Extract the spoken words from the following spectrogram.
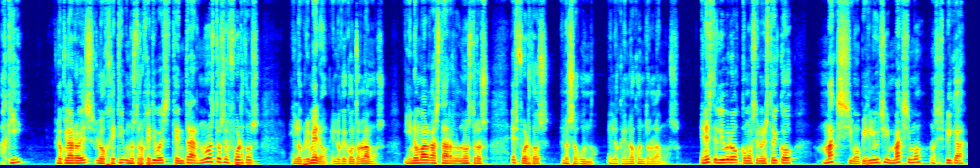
Aquí, lo claro es, nuestro objetivo es centrar nuestros esfuerzos en lo primero, en lo que controlamos, y no malgastar nuestros esfuerzos en lo segundo, en lo que no controlamos. En este libro, Cómo ser un estoico, Máximo Pigliucci, Máximo, nos explica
